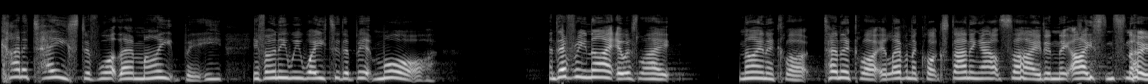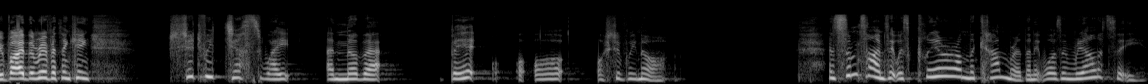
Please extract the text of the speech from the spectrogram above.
kind of taste of what there might be if only we waited a bit more. And every night it was like nine o'clock, 10 o'clock, 11 o'clock, standing outside in the ice and snow by the river thinking, should we just wait another bit or, or, or should we not? And sometimes it was clearer on the camera than it was in reality.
